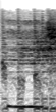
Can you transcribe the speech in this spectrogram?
peace.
